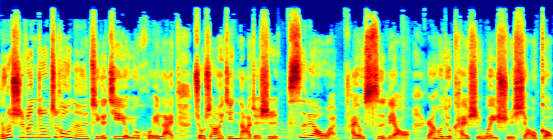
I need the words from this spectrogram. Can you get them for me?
等了十分钟之后呢，这个街友又回来，手上已经拿着是饲料碗，还有饲料哦，然后就开始喂食小狗。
